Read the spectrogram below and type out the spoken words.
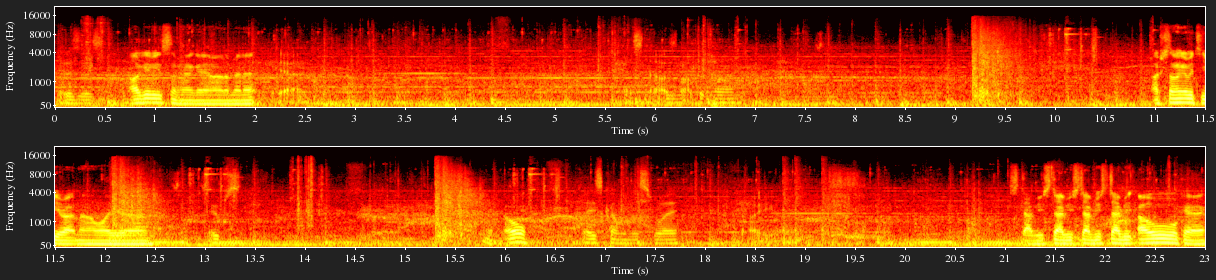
What is this? I'll give you some ammo in a minute. Yeah. Guess now is not the time. Actually, let me give it to you right now while you're. Uh... Oops. Oh. He's coming this way. Oh, you Stab you, stab you, stab you, stab you. Oh, okay.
